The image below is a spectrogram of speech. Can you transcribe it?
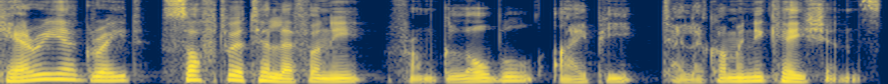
carrier-grade software telephony from Global IP Telecommunications.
